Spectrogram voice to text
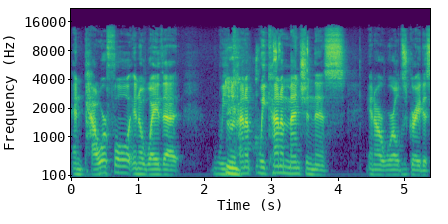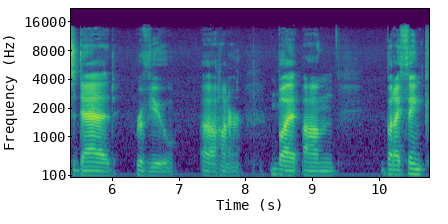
and powerful in a way that we Mm. kind of we kind of mentioned this in our world's greatest dad review, uh, Hunter. But um, but I think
